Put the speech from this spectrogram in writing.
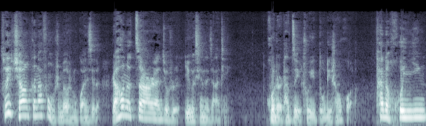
所以实际上跟他父母是没有什么关系的。然后呢，自然而然就是一个新的家庭，或者他自己出去独立生活了。他的婚姻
